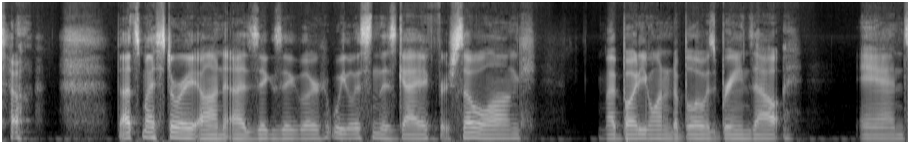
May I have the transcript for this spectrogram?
So that's my story on uh, Zig Ziglar. We listened to this guy for so long. My buddy wanted to blow his brains out, and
